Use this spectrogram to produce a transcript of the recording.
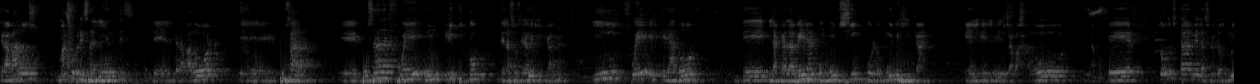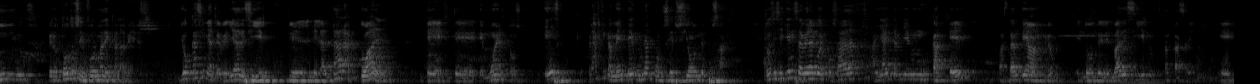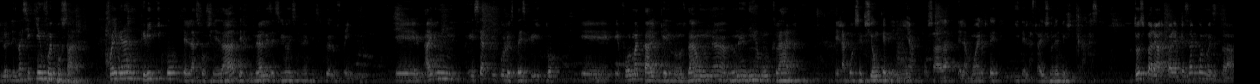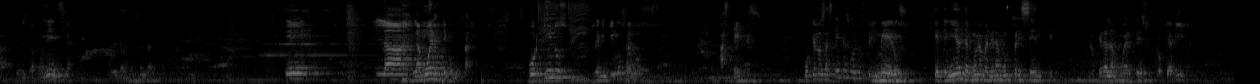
grabados más sobresalientes del grabador eh, Posada. Eh, Posada fue un crítico de la sociedad mexicana y fue el creador de la calavera como un símbolo muy mexicano. El, trabajador, la mujer, todo está relacionado, los niños, pero todos en forma de calaveras. Yo casi me atrevería a decir que el, altar actual de, de muertos es prácticamente una concepción de posada. Entonces, si quieren saber algo de Posada, allá hay también un cartel bastante amplio en donde les va a decir, esta taza ahí, eh, les va a decir quién fue Posada. Fue el gran crítico de la sociedad de finales del siglo XIX y principios de los XX. Eh, hay un, ese artículo está escrito eh, en forma tal que nos da una, una idea muy clara de la concepción que tenía Posada de la muerte y de las tradiciones mexicanas. Entonces, para, para empezar con nuestra, con nuestra ponencia, a ver, vamos a andar. Eh, la, la muerte como tal. ¿Por qué nos remitimos a los aztecas? Porque los aztecas son los primeros que tenían de alguna manera muy presente lo que era la muerte en su propia vida.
